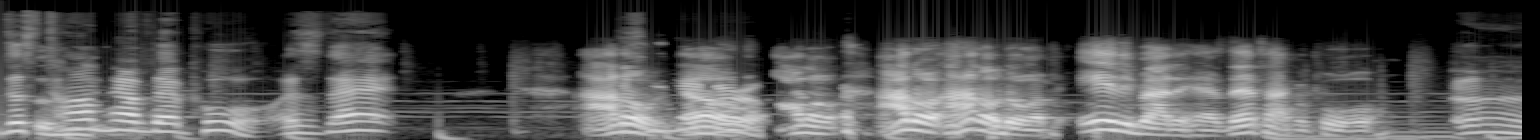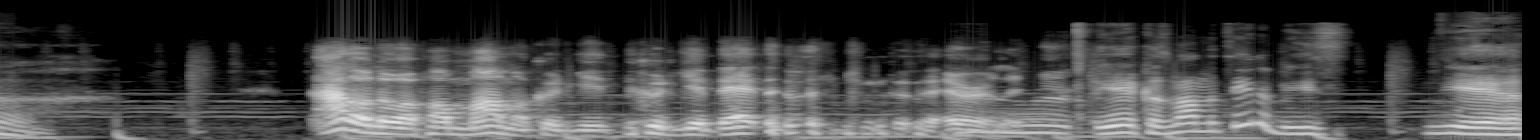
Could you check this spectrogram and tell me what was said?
Does. Tom have that pool? Is that? I don't know. I don't. I don't. I don't know if anybody has that type of pool. Ugh. I don't know if her mama could get could get that early. Mm, yeah, because Mama Tina be yeah,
